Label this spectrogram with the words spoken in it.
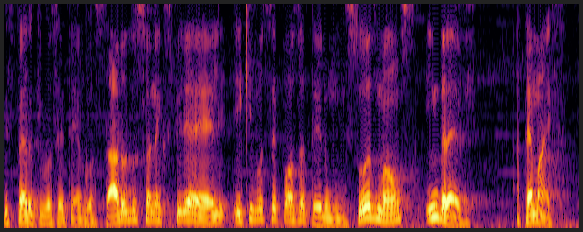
espero que você tenha gostado do Sony Xperia L e que você possa ter um em suas mãos em breve. Até mais!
